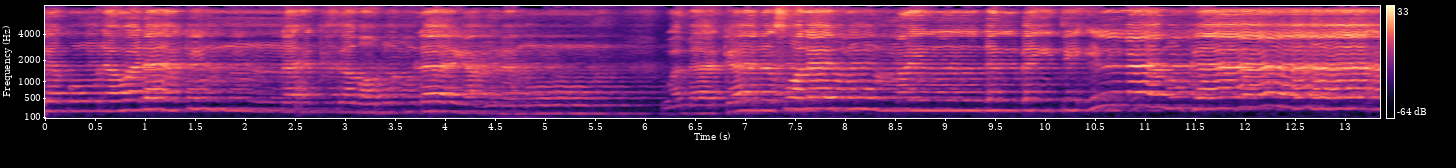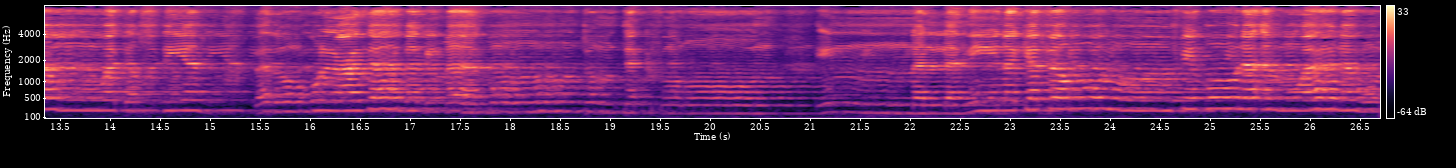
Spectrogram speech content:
المتقون ولكن أكثرهم لا يعلمون وما كان صلاتهم عند البيت إلا مكاء وتصديه فذوقوا العذاب بما كنتم تكفرون إن الذين كفروا ينفقون أموالهم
